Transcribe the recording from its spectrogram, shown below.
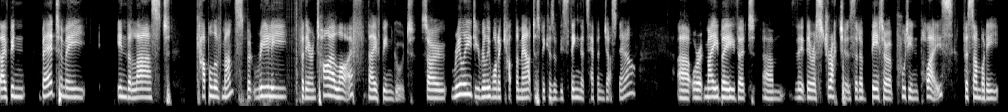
they've been bad to me in the last couple of months, but really for their entire life, they've been good. So, really, do you really want to cut them out just because of this thing that's happened just now? Uh, or it may be that um, there are structures that are better put in place for somebody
